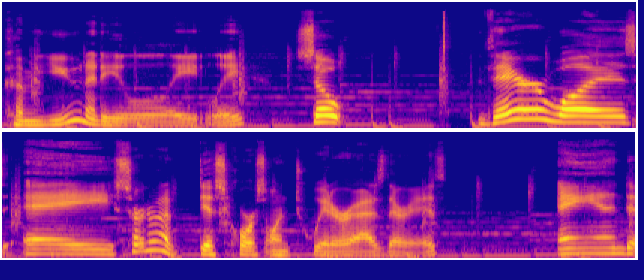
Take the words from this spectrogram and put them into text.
community lately. So, there was a certain amount of discourse on Twitter, as there is, and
